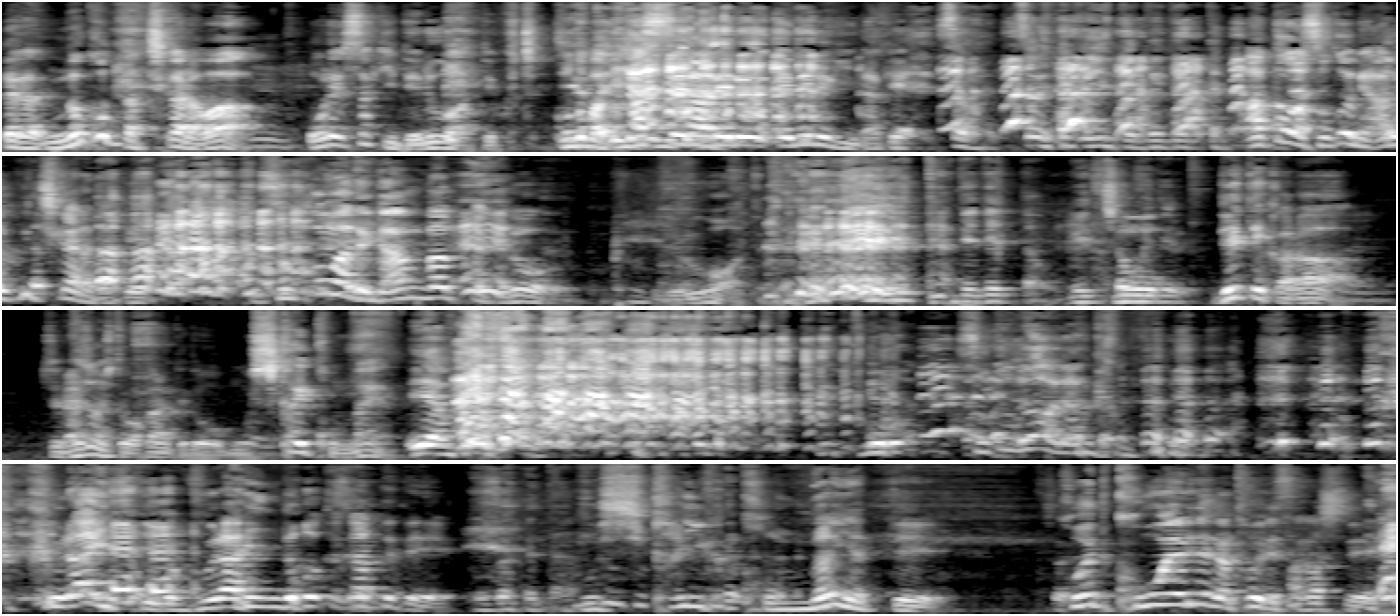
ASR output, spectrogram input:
だから残った力は、俺先出るわっていう口言葉で発せられるエネルギーだけ。そうそれだけ言って出てった。あとは外に歩く力だけ。そこまで頑張ったけど出るわって言って出てったわ。めっちゃも覚えてる。う出てから、ちょラジオの人分からんけどもう視界こんなんやん。いやもう。もう外側なんかもう暗いっていうかブラインドかかっててもう視界がこんなんやってこうやってこうやりながらトイレ探して。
